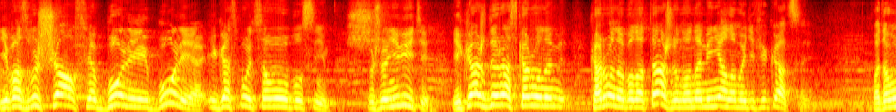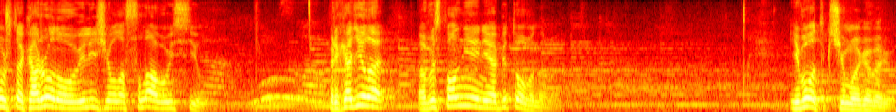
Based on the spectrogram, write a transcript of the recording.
и возвышался более и более, и Господь Савова был с ним. Вы что, не видите? И каждый раз корона, корона была та же, но она меняла модификации потому что корона увеличивала славу и силу. Приходила в исполнение обетованного. И вот к чему я говорю.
